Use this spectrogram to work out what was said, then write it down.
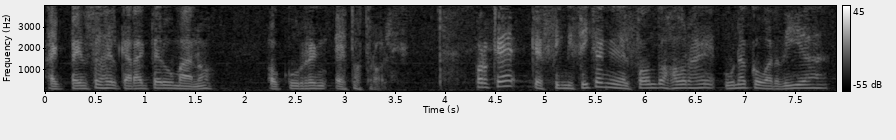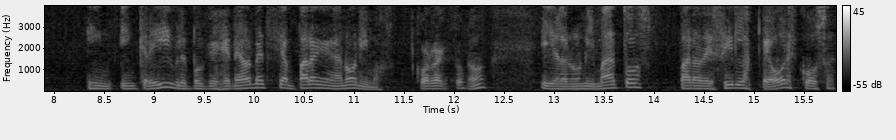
hay pensas del carácter humano, ocurren estos troles. ¿Por qué? Que significan en el fondo, Jorge, una cobardía increíble, porque generalmente se amparan en anónimos. Correcto. ¿no? Y el anonimato para decir las peores cosas.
